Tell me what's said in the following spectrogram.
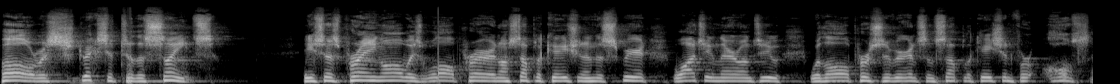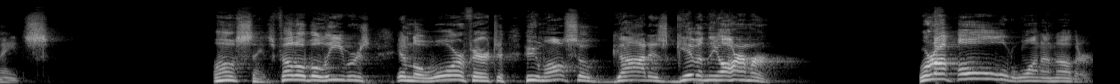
Paul restricts it to the saints. He says, praying always with all prayer and all supplication in the Spirit, watching thereunto with all perseverance and supplication for all saints. All saints, fellow believers in the warfare to whom also God has given the armor we're to hold one another.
